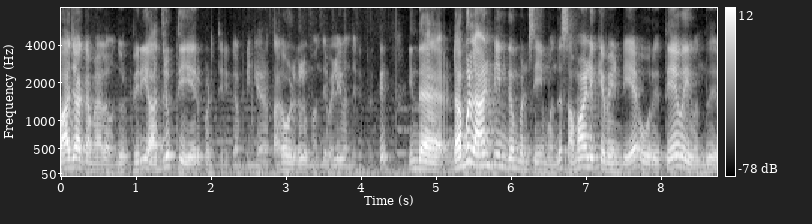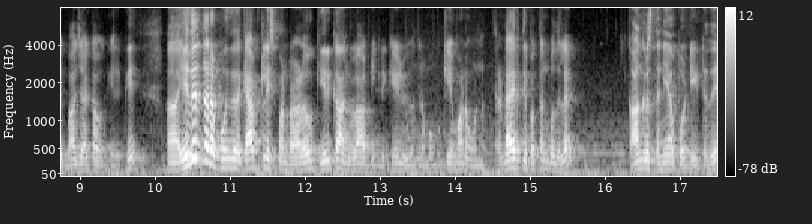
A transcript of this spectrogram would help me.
பாஜக மேலே வந்து ஒரு பெரிய அதிருப்தியை ஏற்படுத்தியிருக்கு அப்படிங்கிற தகவல்களும் வந்து வெளிவந்துகிட்டு இருக்கு. இந்த டபுள் ஆன்டி இன்கம்பன்சியும் வந்து சமாளிக்க வேண்டிய ஒரு தேவை வந்து பாஜகவுக்கு இருக்குது எதிர்த்தரப்பு வந்து இதை கேபிட்டலைஸ் பண்ணுற அளவுக்கு இருக்காங்களா அப்படிங்கிற கேள்வி வந்து ரொம்ப முக்கியமான ஒன்று ரெண்டாயிரத்தி பத்தொன்பதில் காங்கிரஸ் தனியாக போட்டியிட்டது.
